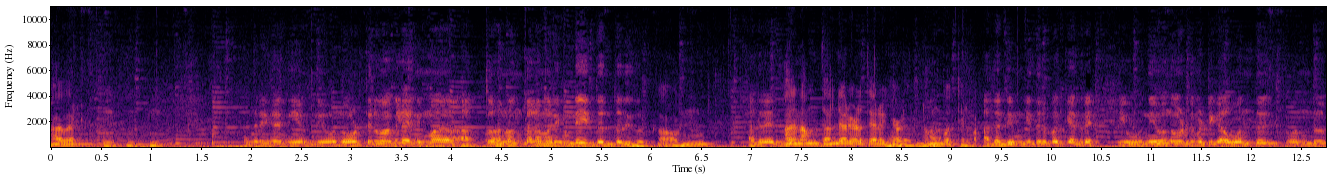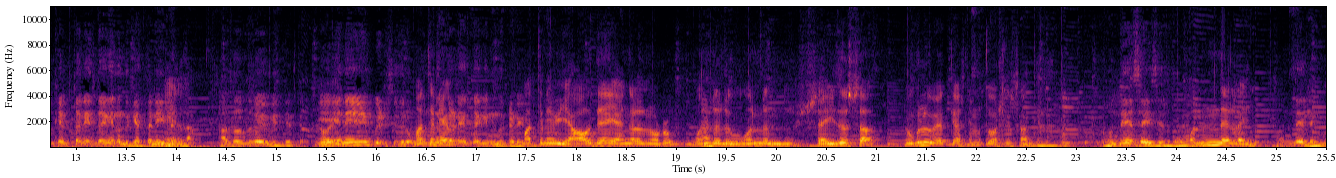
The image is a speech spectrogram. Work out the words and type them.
ಹಾವೇರಿ. ಅಂದ್ರೆ ಈಗ ನೀವು ನೀವು ನೋಡ್ತಿರುವಾಗಲೇ ನಿಮ್ಮ ಹತ್ತು ಹನ್ನೊಂದು ತಲೆಮಾರಿ ಹಿಂದೆ ಇದ್ದಂಥದ್ದು ಇದು. ಅಂದ್ರೆ ನಮ್ಮ ತಂದೆಯವ್ರು ಹೇಳ್ತಾ ಇರೋ ಕೇಳಿ ನಮ್ಗೆ ಗೊತ್ತಿಲ್ಲ. ಅದ ನಿಮ್ಗೆ ಇದ್ರ ಬಗ್ಗೆ ಅಂದ್ರೆ ನೀವು ನೀವು ನೋಡಿದ ಮಟ್ಟಿಗೆ ಒಂದು ಒಂದು ಕೆತ್ತನೆ ಇದ್ದಾಗ ಇನ್ನೊಂದು ಕೆತ್ತನೆ ಇಲ್ಲ. ಅದೊಂದು ವೈವಿಧ್ಯತೆ ಏನೇ ಬಿಡಿಸಿದ್ರು ಮತ್ತೆ ಒಂದು ಕಡೆ ಇದ್ದಾಗ ಇನ್ನೊಂದು ಕಡೆ ಮತ್ತೆ ನೀವು ಯಾವುದೇ ಆ್ಯಂಗಲ್ ನೋಡ್ರು ಒಂದೊಂದು ಒಂದೊಂದು ಇದು ಸಹ ನುಗ್ಲು ವ್ಯತ್ಯಾಸ ನಿಮ್ಗೆ ತೋರಿಸಕ್ಕೆ ಸಾಧ್ಯ ಇಲ್ಲ. ಒಂದೇ ಸೈಜ್ ಇರ್ತದೆ. ಒಂದೇ ಲೈನ್ ಒಂದೇ ಲೈನ್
